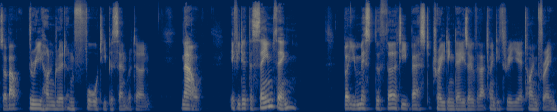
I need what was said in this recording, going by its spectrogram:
so about 340% return. Now, if you did the same thing, but you missed the 30 best trading days over that 23 year time frame,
